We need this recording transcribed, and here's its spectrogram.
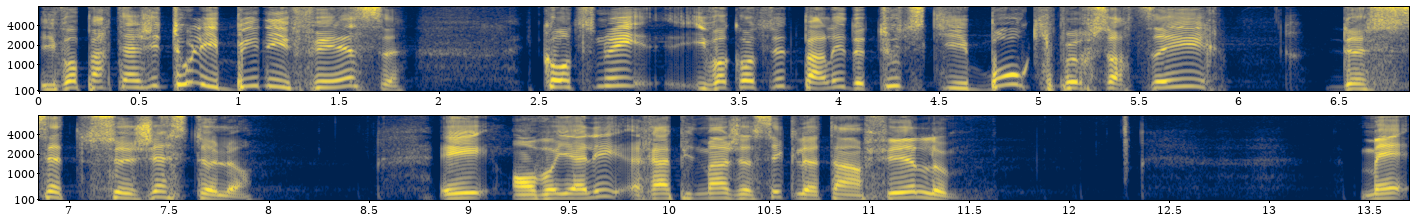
il va partager tous les bénéfices. Continuer, il va continuer de parler de tout ce qui est beau qui peut ressortir de ce geste-là. Et on va y aller rapidement. Je sais que le temps file. Mais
